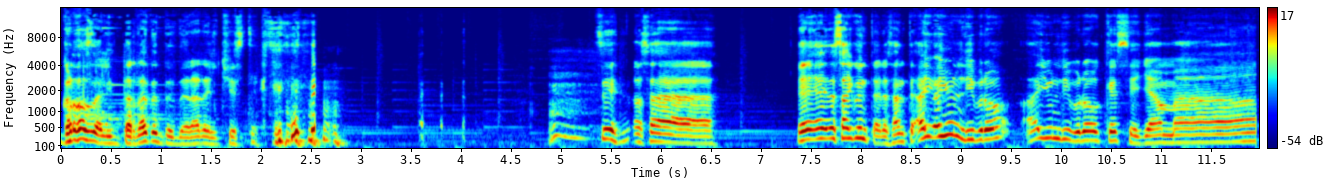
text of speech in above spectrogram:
gordos del internet entenderán el chiste. sí, o sea, e, es algo interesante. Hay, hay un libro, hay un libro que se llama...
